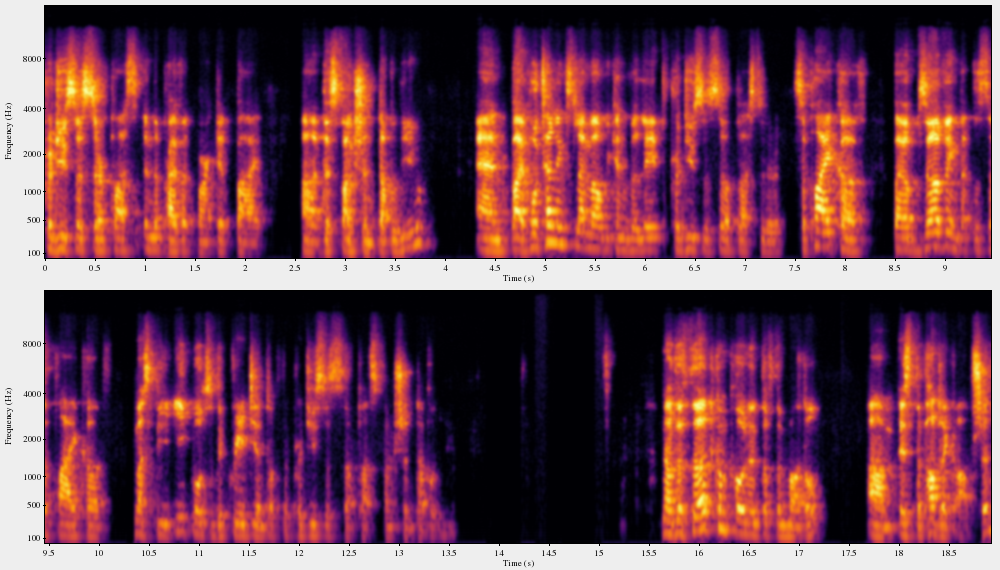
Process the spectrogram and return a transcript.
producer surplus in the private market by uh, this function W. And by Hotelling's lemma, we can relate producer surplus to the supply curve by observing that the supply curve must be equal to the gradient of the producer surplus function W. Now, the third component of the model um, is the public option.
